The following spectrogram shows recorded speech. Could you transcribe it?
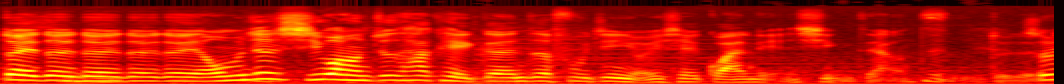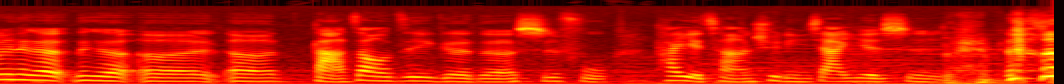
对对对对对，我们就希望就是它可以跟这附近有一些关联性，这样子，对对。所以那个那个呃呃打造这个的师傅，他也常常去宁夏夜市，对，没错，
